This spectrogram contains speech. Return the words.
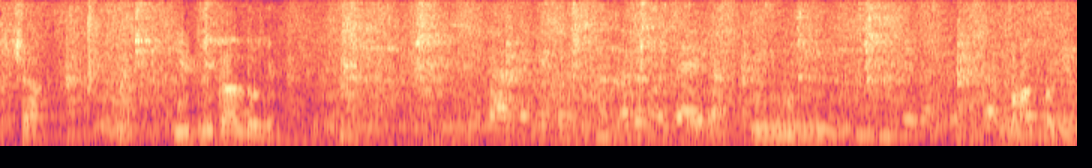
अच्छा ईट निकाल दोगे? निकाल देंगे तो इसमें जगह हो जाएगा। हम्म, बहुत बढ़िया।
